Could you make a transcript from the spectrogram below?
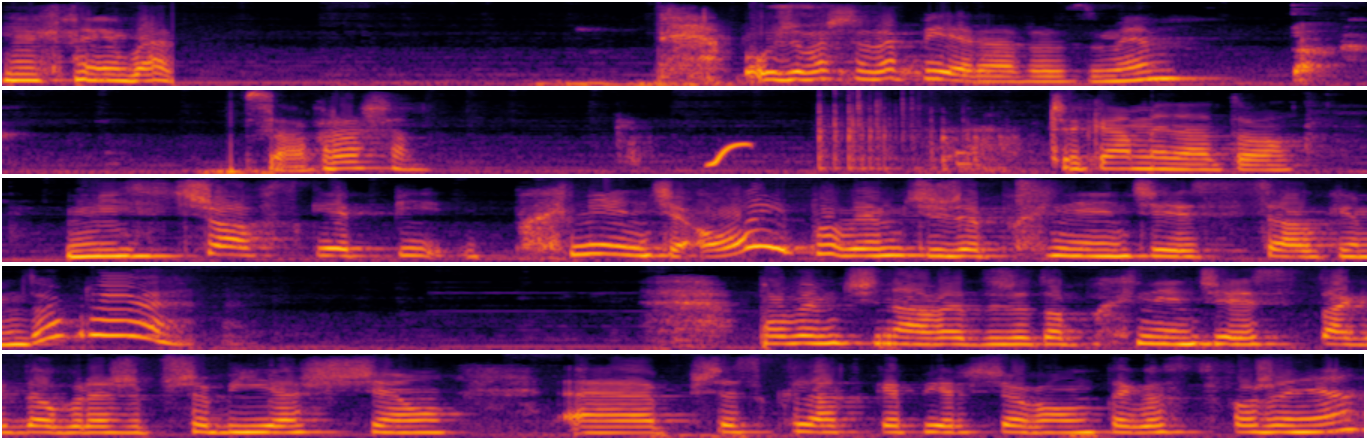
jak najbardziej. Używasz rapiera, rozumiem? Tak. Zapraszam. Czekamy na to mistrzowskie pi- pchnięcie. Oj, powiem ci, że pchnięcie jest całkiem dobre. Powiem ci nawet, że to pchnięcie jest tak dobre, że przebijasz się e, przez klatkę piersiową tego stworzenia,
